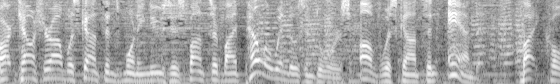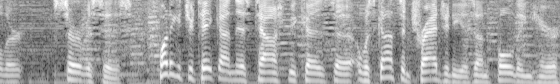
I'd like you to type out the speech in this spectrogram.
Mark Tauscher on Wisconsin's Morning News is sponsored by Pella Windows and Doors of Wisconsin and by Kohler Services. Want to get your take on this, Tausch, because uh, a Wisconsin tragedy is unfolding here.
